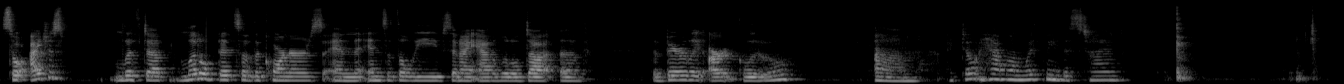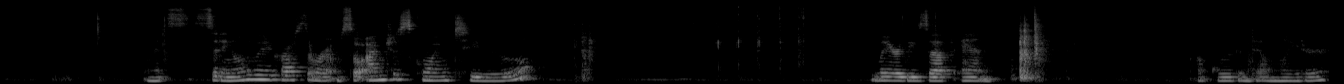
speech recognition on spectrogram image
So I just lift up little bits of the corners and the ends of the leaves and I add a little dot of the Bearly Art glue. Um, I don't have one with me this time. And it's sitting all the way across the room. So I'm just going to layer these up and I'll glue them down later.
